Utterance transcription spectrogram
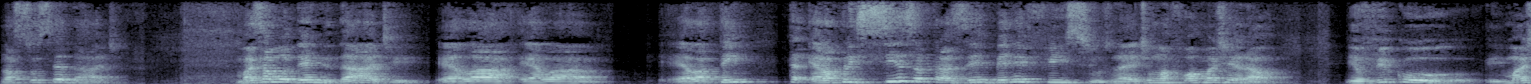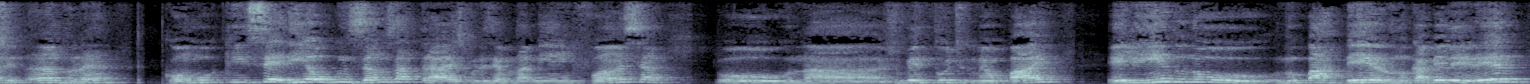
na sociedade. Mas a modernidade, ela, ela, ela tem, ela precisa trazer benefícios, né, de uma forma geral. Eu fico imaginando, né, como que seria alguns anos atrás, por exemplo, na minha infância, ou na juventude do meu pai, ele indo no, no barbeiro, no cabeleireiro,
